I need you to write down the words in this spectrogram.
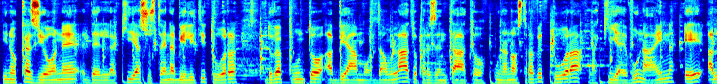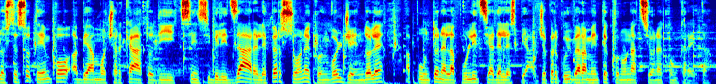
in occasione del Kia Sustainability Tour dove appunto abbiamo da un lato presentato una nostra vettura, la Kia EV9 e allo stesso tempo abbiamo cercato di sensibilizzare le persone coinvolgendole appunto nella pulizia delle spiagge per cui veramente con un'azione concreta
